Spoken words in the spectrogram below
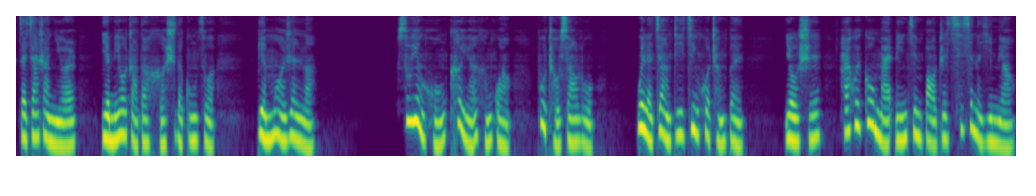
再加上女儿也没有找到合适的工作，便默认了。苏应红客源很广，不愁销路。为了降低进货成本。有时还会购买临近保质期限的疫苗，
